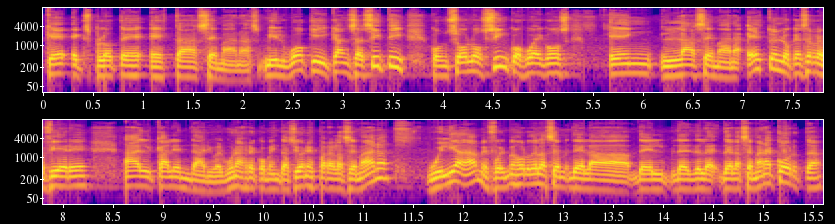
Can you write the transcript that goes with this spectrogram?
que explote estas semanas. Milwaukee y Kansas City con solo cinco juegos en la semana. Esto en lo que se refiere al calendario. Algunas recomendaciones para la semana. William Adame fue el mejor de la, de la, de, la, semana corta.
